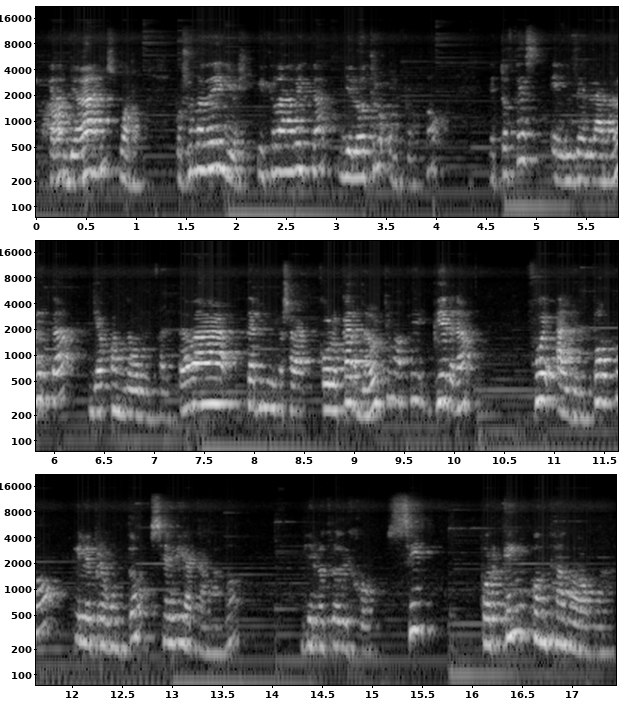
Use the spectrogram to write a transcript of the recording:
que eran gigantes, bueno, pues uno de ellos hizo la naveta y el otro el pozo. Entonces, el de la naveta, ya cuando le faltaba o sea, colocar la última pi- piedra, fue al del pozo y le preguntó si había acabado. Y el otro dijo, sí, porque he encontrado agua.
